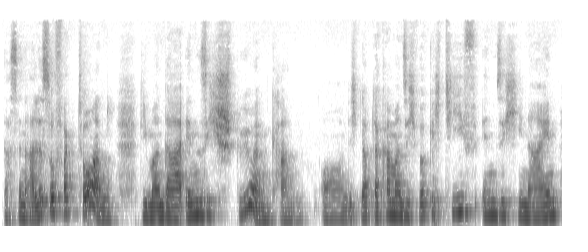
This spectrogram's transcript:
Das sind alles so Faktoren, die man da in sich spüren kann. Und ich glaube, da kann man sich wirklich tief in sich hinein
